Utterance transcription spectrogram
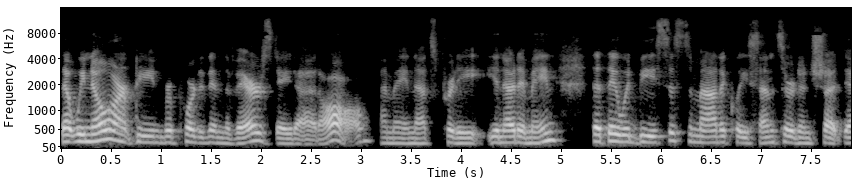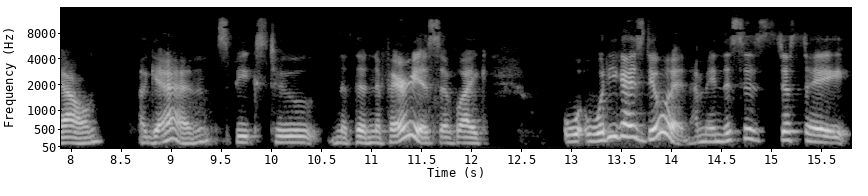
that we know aren't being reported in the VAERS data at all. I mean, that's pretty, you know what I mean? That they would be systematically censored and shut down again speaks to the nefarious of like, what are you guys doing? I mean, this is just a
